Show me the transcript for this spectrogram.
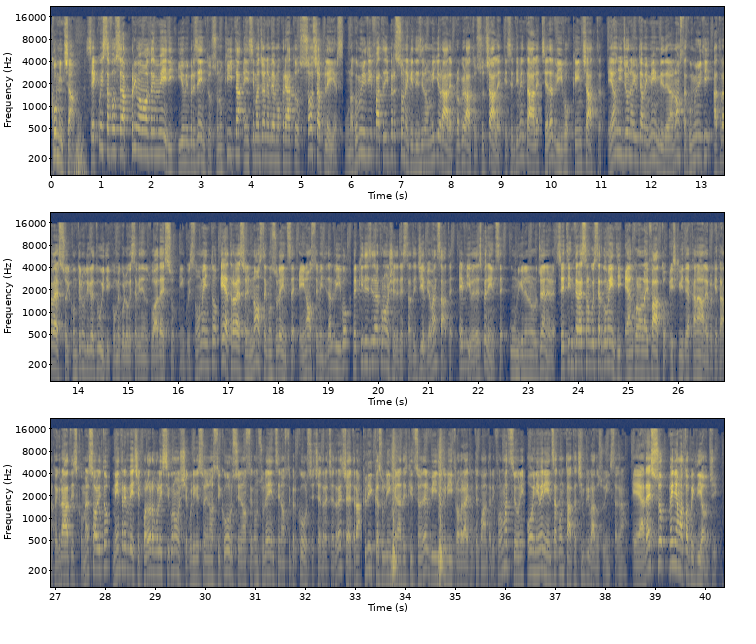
Cominciamo! Se questa fosse la prima volta che mi vedi, io mi presento, sono Kita e insieme a Johnny abbiamo creato Social Players, una community fatta di persone che desiderano migliorare il proprio lato sociale e sentimentale sia dal vivo che in chat. E ogni giorno aiutiamo i membri della nostra community attraverso i contenuti gratuiti come quello che stai vedendo tu adesso in questo momento e attraverso le nostre consulenze e i nostri eventi dal vivo per chi desidera conoscere delle strategie più avanzate e vivere delle esperienze uniche nel loro genere. Se ti interessano questi argomenti e ancora non l'hai fatto, iscriviti al canale perché tanto è gratis come al solito, mentre invece qualora volessi conoscere quelli che sono i nostri corsi, le nostre consulenze, i nostri percorsi, eccetera, eccetera, eccetera, clicca sul link nella descrizione del video che lì troverai tutte quante le informazioni o in evenienza contattaci in privato su Instagram. E adesso veniamo al topic di oggi.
